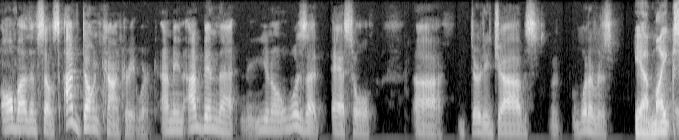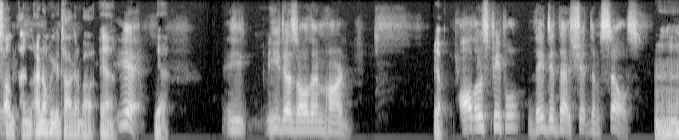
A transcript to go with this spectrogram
all by themselves. I've done concrete work. I mean, I've been that, you know, was that asshole? Uh, dirty jobs, whatever's. Yeah, Mike something. I know who you're talking about. Yeah. Yeah. Yeah. He he does all them hard. Yep. All those people, they did that shit themselves, hmm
